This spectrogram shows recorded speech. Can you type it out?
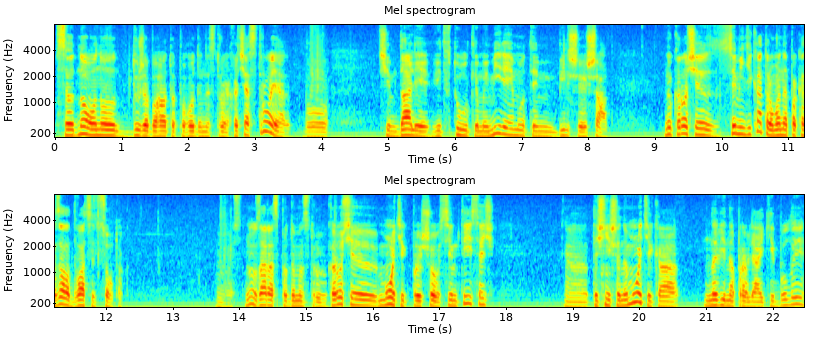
все одно воно дуже багато погоди не строє. Хоча строє, бо чим далі від втулки ми міряємо, тим більше шат. Ну, коротше, з цим індикатором мене показало 20 соток. Ось. Ну, зараз продемонструю. Коротше, мотик пройшов 7000. Е, Точніше, не мотик, а нові направляйки були.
